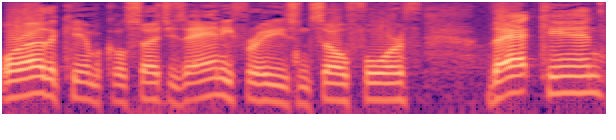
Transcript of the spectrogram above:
or other chemicals such as antifreeze and so forth, that can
